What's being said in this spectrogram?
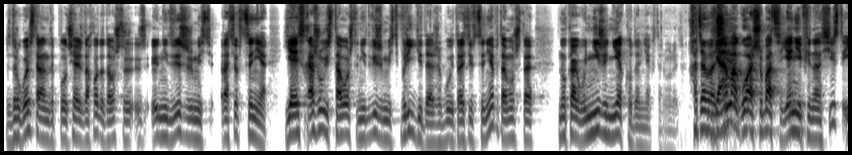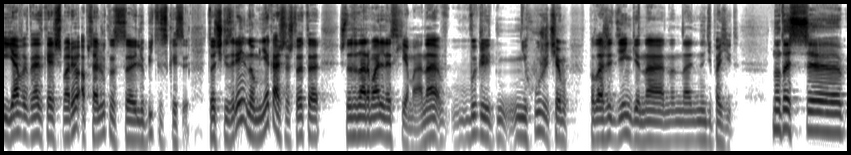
с другой стороны, ты получаешь доход от того, что недвижимость растет в цене. Я исхожу из того, что недвижимость в Риге даже будет расти в цене, потому что, ну, как бы ниже некуда в некотором роде. Хотя в Я России- могу ошибаться, я не финансист, и я на это, конечно, смотрю абсолютно с любительской с- точки зрения, но мне кажется, что это, что это нормальная схема. Она выглядит не хуже, чем положить деньги на, на, на- на депозит. Ну, то есть э,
